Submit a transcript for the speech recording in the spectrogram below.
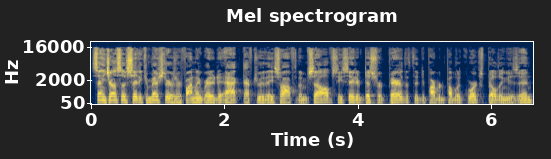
St. Joseph City Commissioners are finally ready to act after they saw for themselves the state of disrepair that the Department of Public Works building is in.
